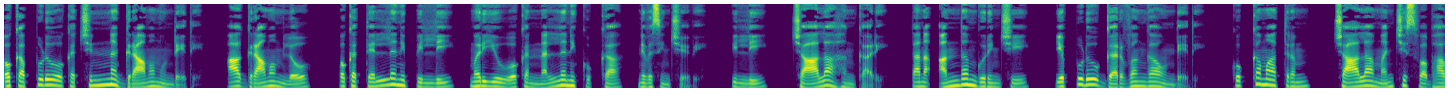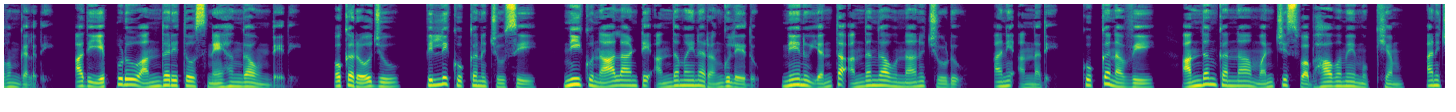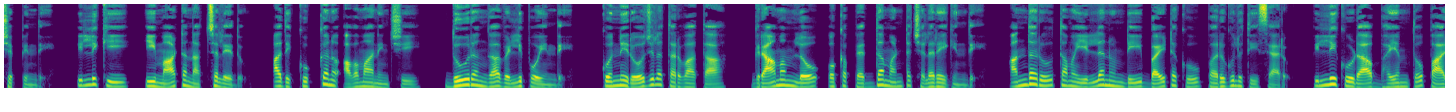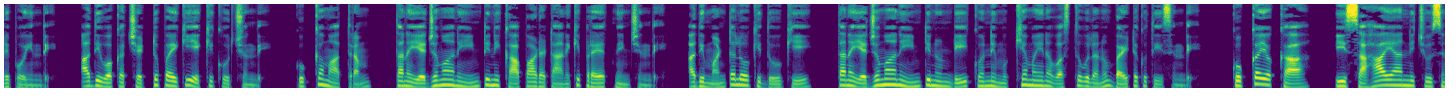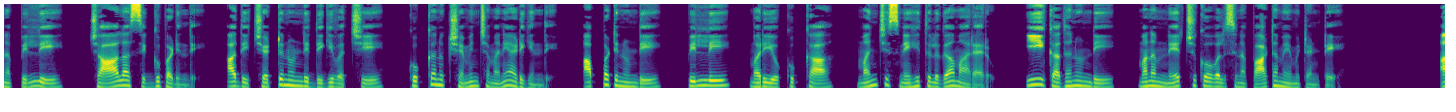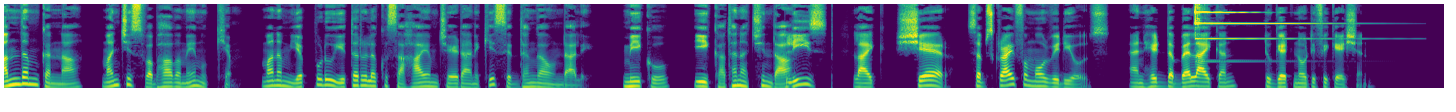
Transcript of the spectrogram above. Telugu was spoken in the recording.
ఒకప్పుడు ఒక చిన్న గ్రామముండేది ఆ గ్రామంలో ఒక తెల్లని పిల్లి మరియు ఒక నల్లని కుక్క నివసించేవి. పిల్లి చాలా అహంకారి. తన అందం గురించి ఎప్పుడూ గర్వంగా ఉండేది. కుక్క మాత్రం చాలా మంచి స్వభావం గలది. అది ఎప్పుడూ అందరితో స్నేహంగా ఉండేది. ఒకరోజు పిల్లి కుక్కను చూసి నీకు నాలాంటి అందమైన రంగులేదు నేను ఎంత అందంగా ఉన్నాను చూడు అని అన్నది. కుక్క నవ్వి అందం కన్నా మంచి స్వభావమే ముఖ్యం అని చెప్పింది. పిల్లికి ఈ మాట నచ్చలేదు. అది కుక్కను అవమానించి దూరంగా వెళ్ళిపోయింది. కొన్ని రోజుల తర్వాత గ్రామంలో ఒక పెద్ద మంట చెలరేగింది. అందరూ తమ ఇళ్ళ నుండి బయటకు పరుగులు తీశారు. పిల్లి కూడా భయంతో పారిపోయింది. అది ఒక చెట్టుపైకి ఎక్కి కూర్చుంది. కుక్క మాత్రం తన యజమాని ఇంటిని కాపాడటానికి ప్రయత్నించింది. అది మంటలోకి దూకి తన యజమాని ఇంటి నుండి కొన్ని ముఖ్యమైన వస్తువులను బయటకు తీసింది. కుక్క యొక్క ఈ సహాయాన్ని చూసిన పిల్లి చాలా సిగ్గుపడింది. అది చెట్టు నుండి దిగివచ్చి కుక్కను క్షమించమని అడిగింది. అప్పటినుండి పిల్లి మరియు కుక్క మంచి స్నేహితులుగా మారారు. ఈ కథ నుండి మనం నేర్చుకోవలసిన పాఠమేమిటంటే అందం కన్నా మంచి స్వభావమే ముఖ్యం. మనం ఎప్పుడూ ఇతరులకు సహాయం చేయడానికి సిద్ధంగా ఉండాలి. మీకు ఈ కథ నచ్చిందా? Please like share subscribe for more videos and hit the bell icon to get notification.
